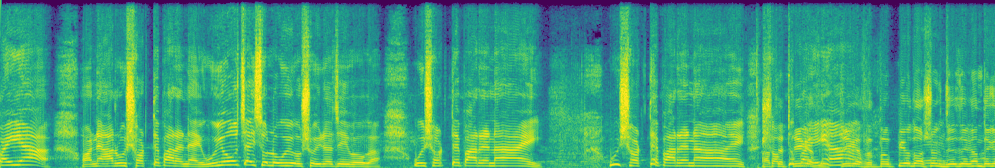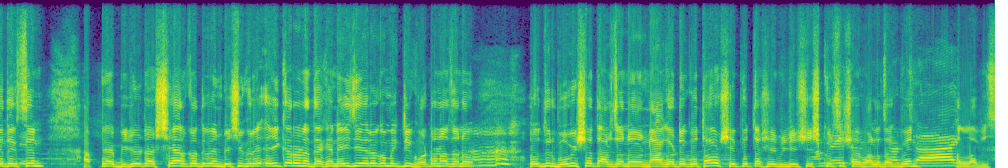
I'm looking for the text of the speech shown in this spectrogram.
পাইয়া মানে আর ওই সরতে পারে নাই। উইও চাইছিল উইও সইরা যাইব গা উই সরতে পারে নাই। উই সরতে পারে নাই। আচ্ছা শব্দ পাইয়া ঠিক আছে। তো প্রিয় দর্শক যে যেখান থেকে দেখছেন আপনারা ভিডিওটা শেয়ার করে দেবেন। বেশি করে এই কারণে দেখেন এই যে এরকম একটি ঘটনা যেন অদূর ভবিষ্যৎ আর যেন না ঘটে কোথাও সেই প্রত্যাশার ভিডিও শেষ করছি। সবাই ভালো থাকবেন। আল্লাহ হাফিজ।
